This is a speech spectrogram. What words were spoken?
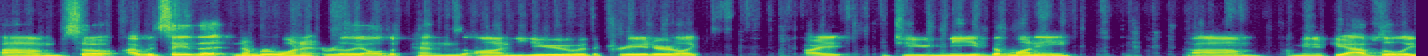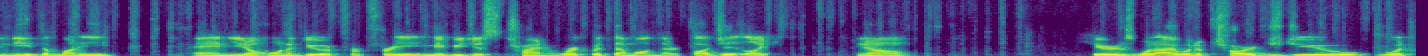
Um, so I would say that number one, it really all depends on you, the creator. Like, right, do you need the money? Um, I mean, if you absolutely need the money and you don't want to do it for free, maybe just try and work with them on their budget. Like, you know, here's what I would have charged you. What,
